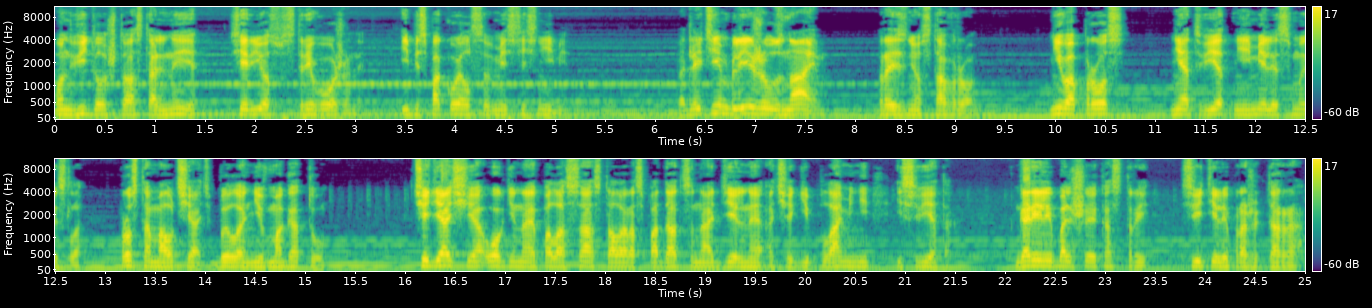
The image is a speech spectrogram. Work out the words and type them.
Он видел, что остальные всерьез встревожены и беспокоился вместе с ними. «Подлетим ближе, узнаем», произнес Ставро. Ни вопрос, ни ответ не имели смысла, просто молчать было не в моготу. Чадящая огненная полоса стала распадаться на отдельные очаги пламени и света. Горели большие костры, светили прожектора.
